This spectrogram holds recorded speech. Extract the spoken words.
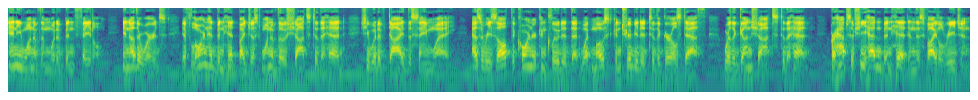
any one of them would have been fatal. In other words, if Lauren had been hit by just one of those shots to the head, she would have died the same way. As a result, the coroner concluded that what most contributed to the girl's death were the gunshots to the head. Perhaps if she hadn't been hit in this vital region,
